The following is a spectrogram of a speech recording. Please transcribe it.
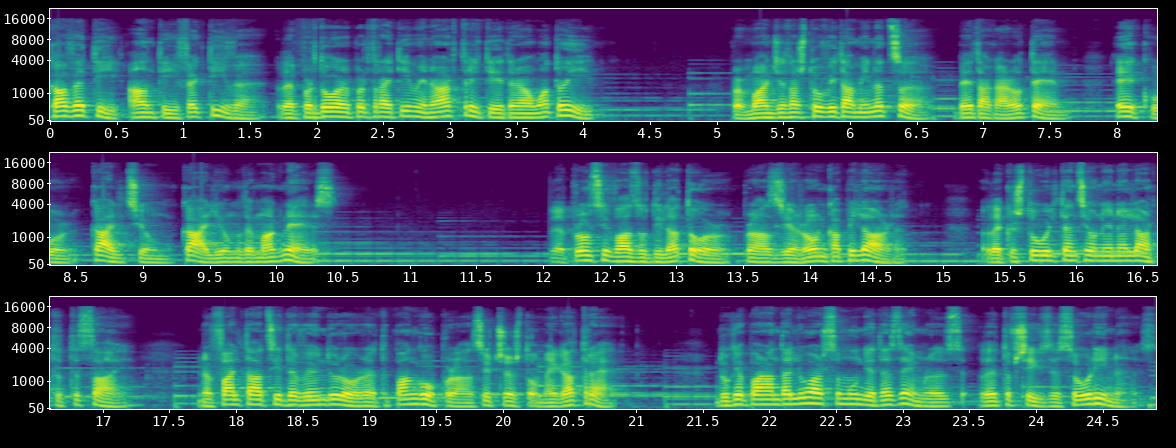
Ka veti anti-infektive dhe përdoret për trajtimin e artritit reumatoid. Përmban gjithashtu vitaminë C, beta-karoten, hekur, kalcium, kalium dhe magnez. Vepron si vazodilator, pra zgjeron kapilarët dhe kështu ul tensionin e lartë të saj, falë të acideve yndyrore të pangopura siç është omega 3, duke parandaluar sëmundjet e zemrës dhe të fshikëzës së urinës.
